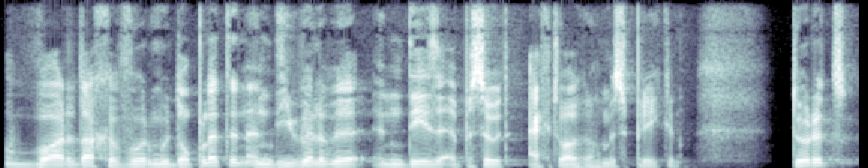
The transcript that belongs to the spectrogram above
waar dat je voor moet opletten en die willen we in deze episode echt wel gaan bespreken. Door het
